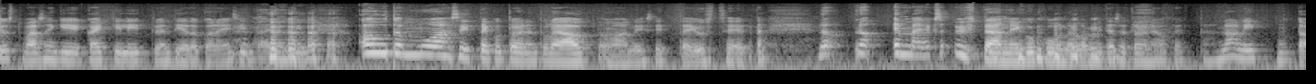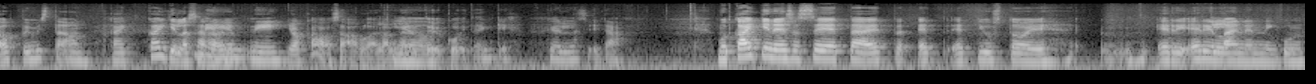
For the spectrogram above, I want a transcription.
just varsinkin kaikki liittyen tietokoneisiin tai johonkin, auta mua sitten, kun toinen tulee auttamaan, niin sitten just se, että no, no en mä jaksa yhtään niin kuin kuunnella, mitä se toinen opettaa. No niin, mutta oppimista on kaik- kaikilla saroilla. Niin, niin, joka osa-alueella Joo. löytyy kuitenkin Kyllä. sitä. Mutta kaikkinensa se, että et, et, et just toi eri, erilainen niin kun,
